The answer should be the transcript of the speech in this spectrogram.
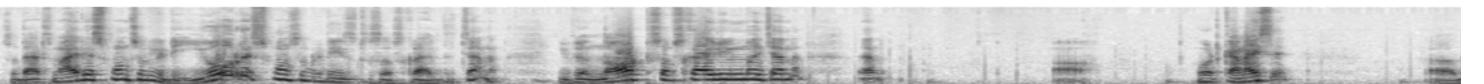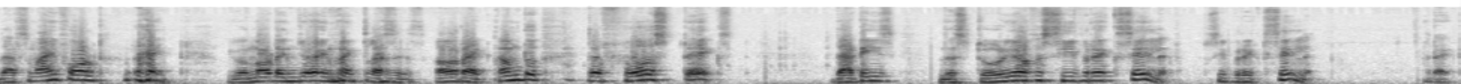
So that's my responsibility. Your responsibility is to subscribe the channel. If you're not subscribing my channel, then uh, what can I say? Uh, that's my fault, right? you are not enjoying my classes all right come to the first text that is the story of a shipwrecked sailor shipwrecked sailor right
